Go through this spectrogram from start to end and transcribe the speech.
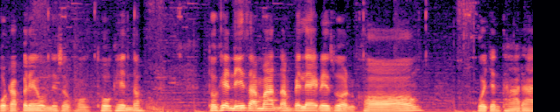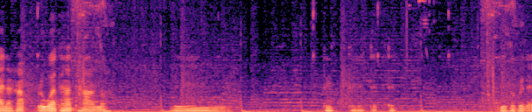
กดรับไปเลยครับผมในส่วนของโทเค็นเนาะโทเค็นนี้สามารถนำไปแลกในส่วนของหัวจันทาได้นะครับ หรือว่าท่าทางเนาะนี่ตึ๊ดตึ๊ดตึ๊ดตึ๊ด นี่ก็เป็นไอ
